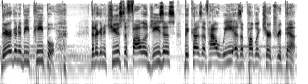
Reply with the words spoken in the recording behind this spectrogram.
There are going to be people that are going to choose to follow Jesus because of how we as a public church repent.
